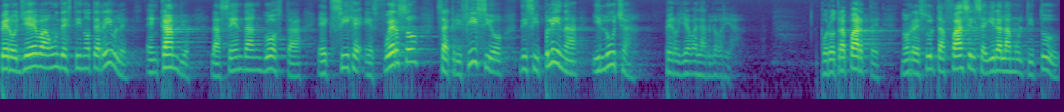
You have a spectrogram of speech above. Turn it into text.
pero lleva a un destino terrible. En cambio, la senda angosta exige esfuerzo, sacrificio, disciplina y lucha, pero lleva la gloria. Por otra parte, nos resulta fácil seguir a la multitud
